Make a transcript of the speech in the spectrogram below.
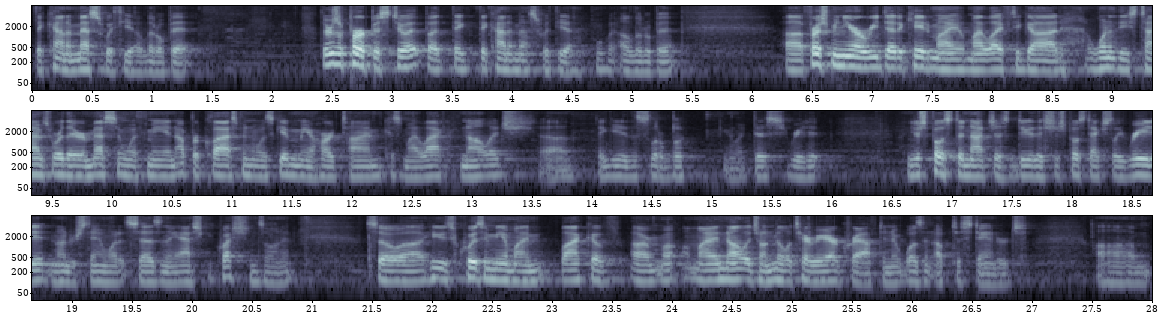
they kind of mess with you a little bit. There's a purpose to it, but they, they kind of mess with you a little bit. Uh, freshman year, I rededicated my, my life to God. One of these times where they were messing with me, an upperclassman was giving me a hard time because of my lack of knowledge. Uh, they give you this little book you like this, you read it. You're supposed to not just do this, you're supposed to actually read it and understand what it says, and they ask you questions on it. So uh, he was quizzing me on my lack of uh, my knowledge on military aircraft, and it wasn't up to standards. Um,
